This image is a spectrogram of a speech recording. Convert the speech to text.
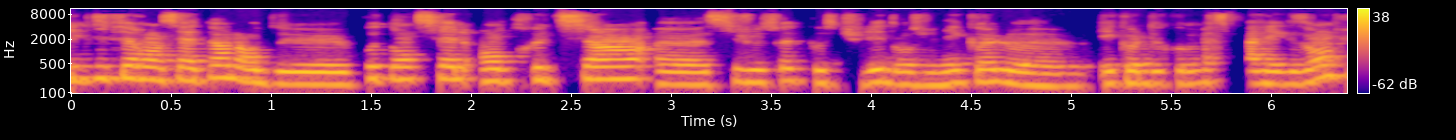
et différenciateur lors de potentiels entretiens euh, si je souhaite postuler dans une école de commerce par exemple.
